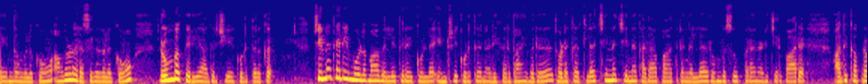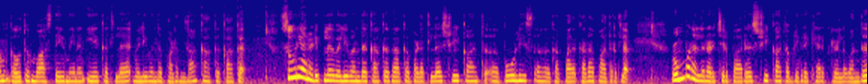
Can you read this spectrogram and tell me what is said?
சேர்ந்தவங்களுக்கும் அவரோட ரசிகர்களுக்கும் ரொம்ப பெரிய அதிர்ச்சியை கொடுத்துருக்கு. சின்ன மூலமாக வெள்ளித்திரைக்குள்ளே என்ட்ரி கொடுத்த நடிகர் தான் இவர். தொடக்கத்தில் சின்ன சின்ன கதாபாத்திரங்களில் ரொம்ப சூப்பராக நடிச்சிருப்பார். அதுக்கப்புறம் கௌதம் வாசுதேவ் மேனன் இயக்கத்தில் வெளிவந்த படம் தான் காக்க காக்க. சூர்யா நடிப்பில் வெளிவந்த காக்க காக்க படத்தில் ஸ்ரீகாந்த் போலீஸ் கதாபாத்திரத்தில் ரொம்ப நல்லா நடிச்சிருப்பார். ஸ்ரீகாந்த் அப்படிங்கிற கேரக்டரில் வந்து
